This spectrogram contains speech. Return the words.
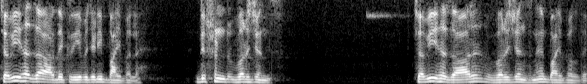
24000 ਦੇ ਕਰੀਬ ਜਿਹੜੀ ਬਾਈਬਲ ਹੈ। ਡਿਫਰੈਂਟ ਵਰਜ਼ਨਸ 24000 ਵਰਜ਼ਨਸ ਨੇ ਬਾਈਬਲ ਦੇ।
